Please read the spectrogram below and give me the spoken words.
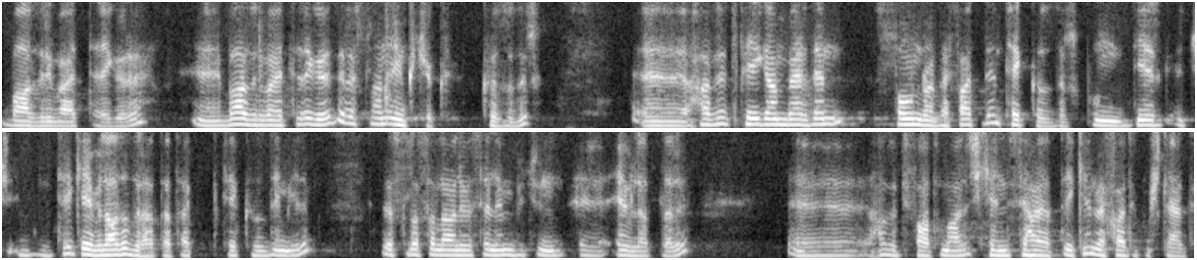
bazı rivayetlere göre. E, bazı rivayetlere göre de Resulullah'ın en küçük kızıdır. Ee, Hazreti Peygamber'den sonra vefat eden tek kızdır. Bunun diğer tek evladıdır hatta tek, tek kız demeyelim. Resulullah sallallahu aleyhi ve sellem bütün e, evlatları e, Hazreti Fatıma hariç kendisi hayattayken vefat etmişlerdi.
